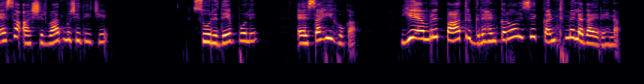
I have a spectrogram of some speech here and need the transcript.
ऐसा आशीर्वाद मुझे दीजिए। सूर्यदेव बोले, ऐसा ही होगा। ये अमृत पात्र ग्रहण करो और इसे कंठ में लगाए रहना।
